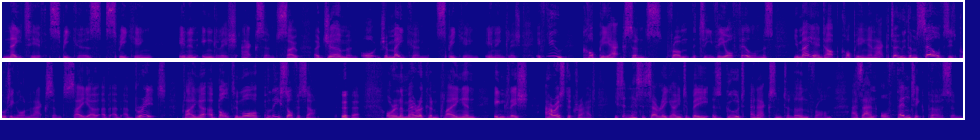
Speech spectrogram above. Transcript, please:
native speakers speaking in an English accent. So a German or Jamaican speaking in English. If you copy accents from the TV or films, you may end up copying an actor who themselves is putting on an accent, say a, a, a Brit playing a, a Baltimore police officer. or an American playing an English aristocrat isn't necessarily going to be as good an accent to learn from as an authentic person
